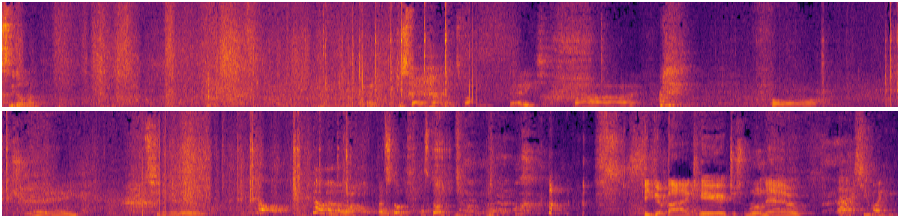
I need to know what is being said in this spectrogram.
Has to be done wrong. Okay, just stay on that one spot. Ready? So five, four, three, two, No, no, no, one. That's done. That's done. Leave your bag here. Just run out. Actually, my.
